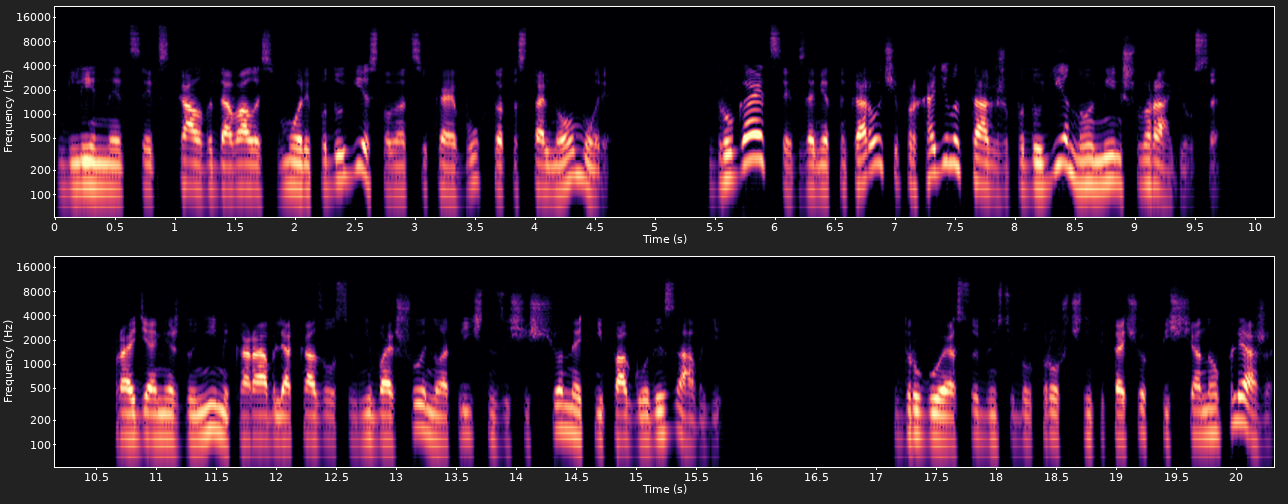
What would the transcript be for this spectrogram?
Длинная цепь скал выдавалась в море по дуге, словно отсекая бухту от остального моря. Другая цепь, заметно короче, проходила также по дуге, но меньшего радиуса. Пройдя между ними, корабль оказывался в небольшой, но отлично защищенной от непогоды заводе. Другой особенностью был крошечный пятачок песчаного пляжа,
